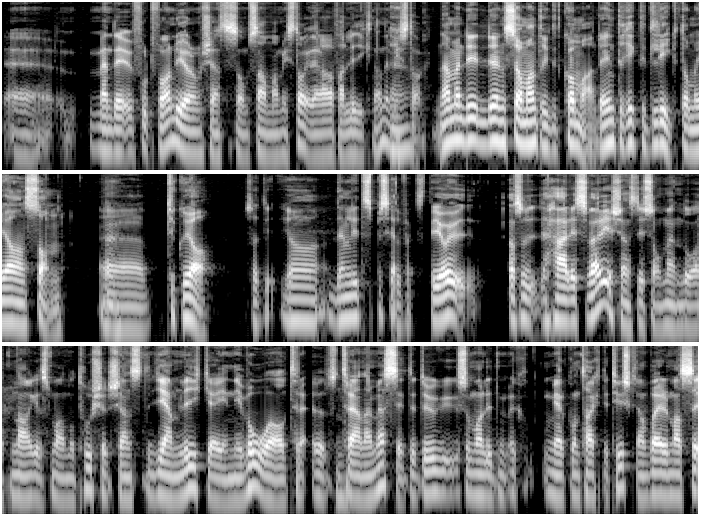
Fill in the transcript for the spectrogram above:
Eh, Men det, fortfarande gör de, känns det som, samma misstag, eller i alla fall liknande misstag. Nej men det, den såg man inte riktigt komma. Det är inte riktigt likt dem att göra en sån, eh, tycker jag. Så att jag, den är lite speciell faktiskt. Jag, alltså, här i Sverige känns det ju som ändå att Nagelsmann och Tuchel känns jämlika i nivå av trä, Mm. tränarmässigt. Du som har lite mer kontakt i Tyskland, vad är man se,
